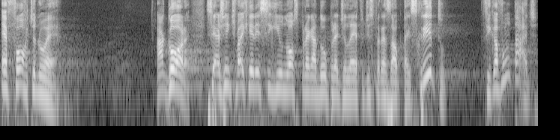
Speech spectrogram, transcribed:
É forte, não é? Agora, se a gente vai querer seguir o nosso pregador predileto e desprezar o que está escrito, Fica à vontade.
